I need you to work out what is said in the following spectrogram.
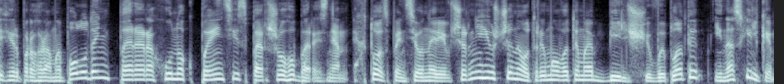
ефір програми Полудень. Перерахунок пенсій з 1 березня. Хто з пенсіонерів Чернігівщини отримуватиме більші виплати і наскільки?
